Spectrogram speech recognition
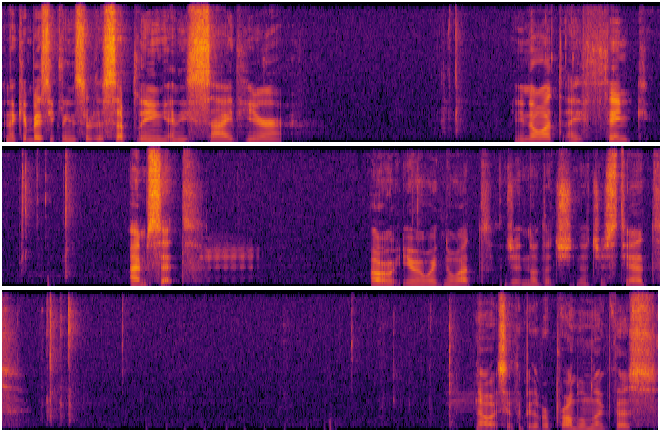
And I can basically insert the sapling any side here. You know what? I think I'm set. Oh, you wait, no what? J not that, not just yet. No, it's a bit of a problem like this.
